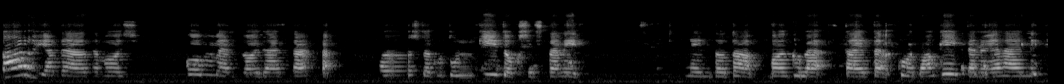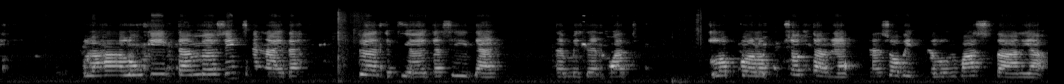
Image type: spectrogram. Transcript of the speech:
Tarja täältä voisi kommentoida, että tuosta kun tuli kiitoksesta, niin, niin tota, voin kyllä, tai että kuinka on kiittänyt ja näin, niin kyllä haluan kiittää myös itse näitä työntekijöitä siitä, että miten ovat loppujen lopuksi ottaneet tämän sovittelun vastaan ja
